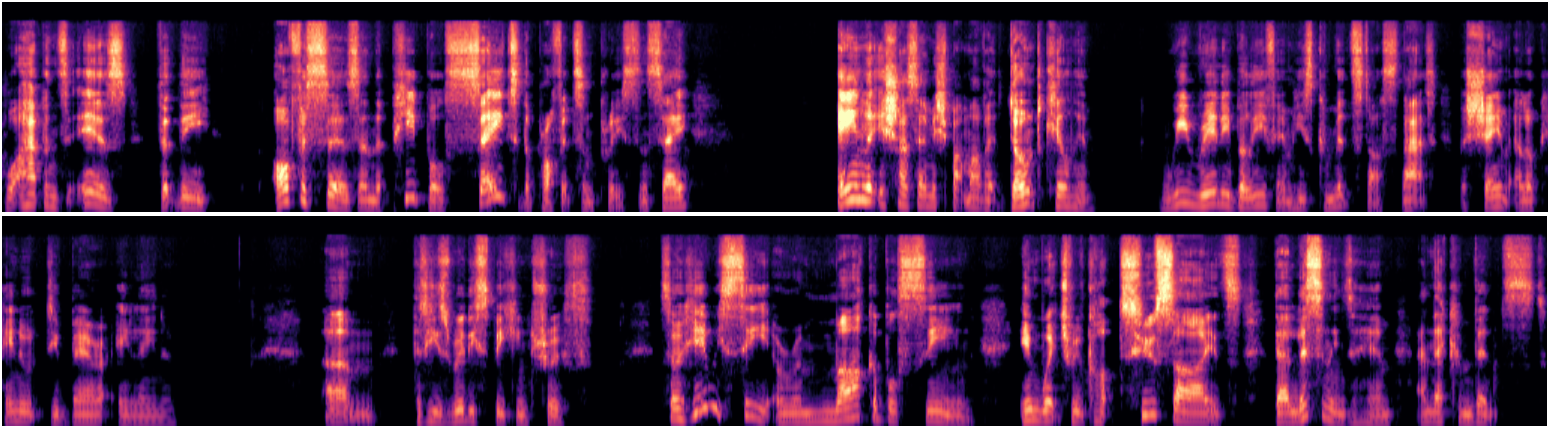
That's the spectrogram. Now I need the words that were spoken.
what happens is that the officers and the people say to the prophets and priests and say, don't kill him. We really believe him. He's convinced us that elenu, um, that he's really speaking truth. So here we see a remarkable scene in which we've got two sides, they're listening to him and they're convinced.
